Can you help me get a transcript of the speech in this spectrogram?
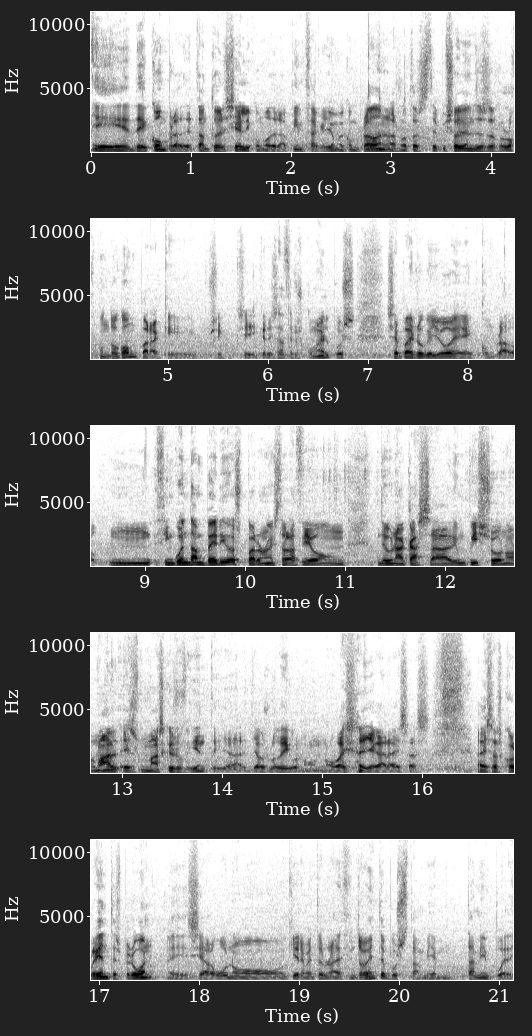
eh, de compra de tanto del Shelly como de la pinza que yo me he comprado en las notas de este episodio en desdereloj.com para que si, queréis haceros con él pues sepáis lo que yo he comprado. Mm, 50 amperios para una instalación de una casa de un piso normal es más que suficiente ya, ya os lo digo no, no, vais a llegar a esas, a esas corrientes pero bueno eh, si alguno quiere meter una de 120 pues también, también puede.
